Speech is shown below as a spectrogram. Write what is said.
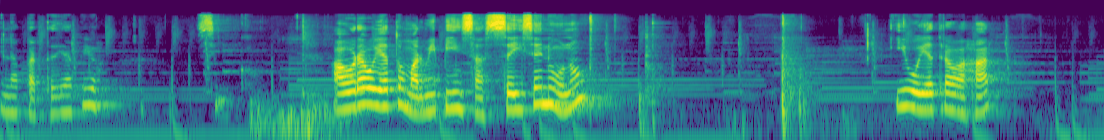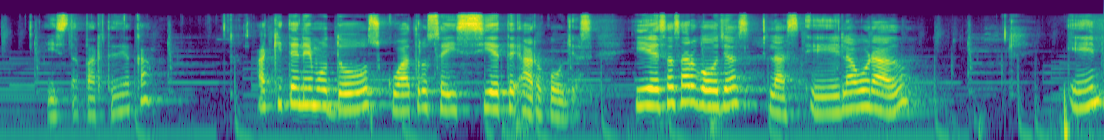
en la parte de arriba. 5 Ahora voy a tomar mi pinza 6 en 1 y voy a trabajar esta parte de acá. Aquí tenemos 2, 4, 6, 7 argollas y esas argollas las he elaborado en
